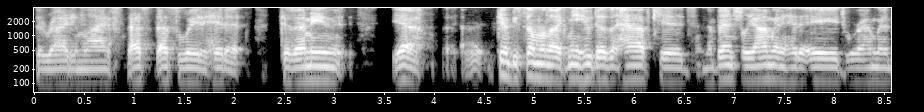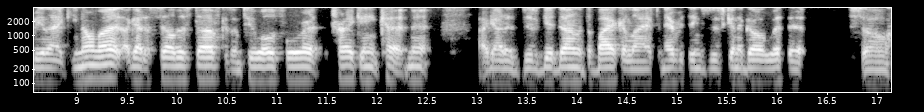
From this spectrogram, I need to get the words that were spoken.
the riding life, that's that's the way to hit it. Because I mean, yeah, it's gonna be someone like me who doesn't have kids, and eventually I'm gonna hit an age where I'm gonna be like, you know what, I got to sell this stuff because I'm too old for it. The trike ain't cutting it. I got to just get done with the biker life and everything's just going to go with it. So,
